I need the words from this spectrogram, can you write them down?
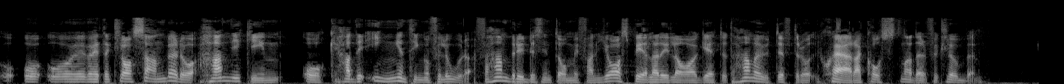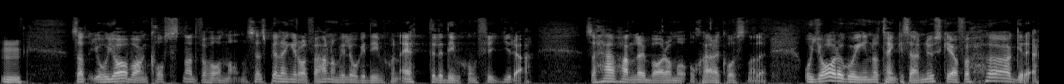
och, och, och vad heter Claes Sandberg då, han gick in och hade ingenting att förlora. För han brydde sig inte om ifall jag spelade i laget, utan han var ute efter att skära kostnader för klubben. Så att, och jag var en kostnad för honom. Sen spelar det ingen roll för honom om vi låg i division 1 eller division 4. Så här handlar det bara om att att skära kostnader. Och jag då går in och tänker så här, nu ska jag få högre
